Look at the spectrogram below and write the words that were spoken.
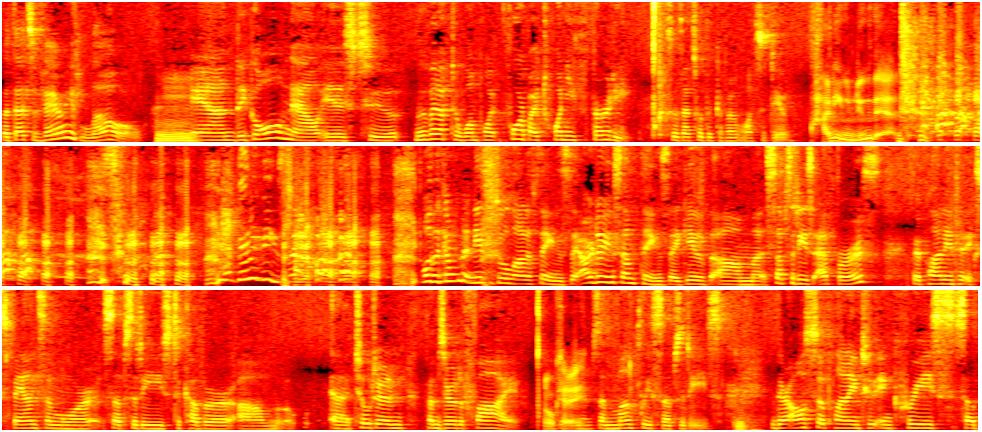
But that's very low. Hmm. And the goal now is to move it up to 1.4 by 2030. So that's what the government wants to do. How do you do that? Babies! well, the government needs to do a lot of things. They are doing some things. They give um, subsidies at birth. They're planning to expand some more subsidies to cover um, uh, children from zero to five. Okay. Giving them some monthly subsidies. They're also planning to increase sub,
